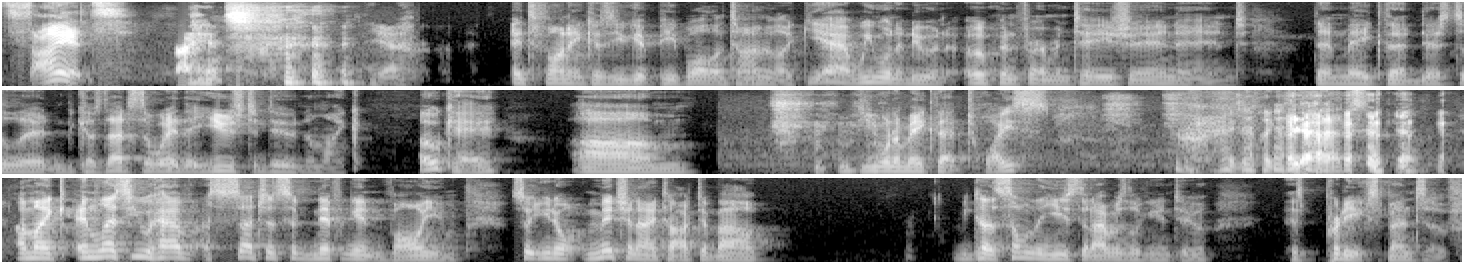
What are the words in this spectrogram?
Science. Science. yeah. It's funny because you get people all the time. They're like, "Yeah, we want to do an open fermentation and then make that distillate because that's the way they used to do it." And I'm like, "Okay, um, do you want to make that twice?" Right? Like, yeah. That's, I'm like, unless you have a, such a significant volume. So you know, Mitch and I talked about because some of the yeast that I was looking into is pretty expensive,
